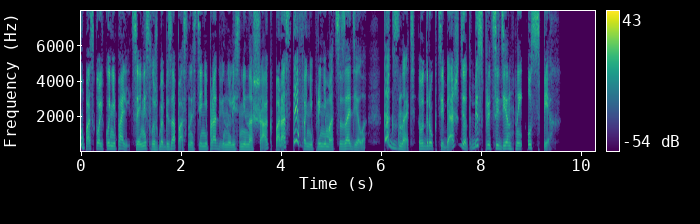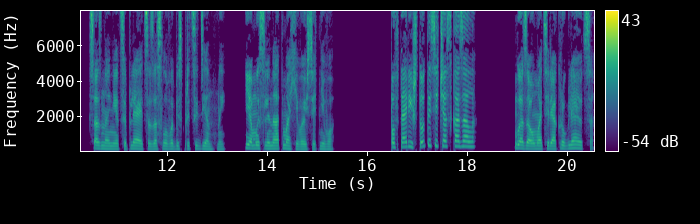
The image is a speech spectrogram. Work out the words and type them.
Ну, поскольку ни полиция, ни служба безопасности не продвинулись ни на шаг, пора Стефани приниматься за дело. Как знать, вдруг тебя ждет беспрецедентный успех. Сознание цепляется за слово «беспрецедентный». Я мысленно отмахиваюсь от него. «Повтори, что ты сейчас сказала?» Глаза у матери округляются,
